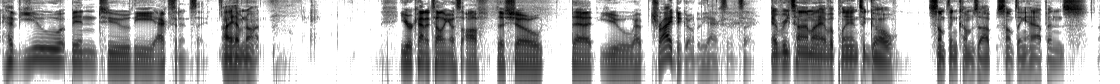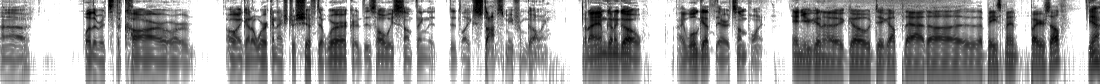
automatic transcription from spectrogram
have you been to the accident site? I have not. You were kind of telling us off the show that you have tried to go to the accident site. every time I have a plan to go, something comes up, something happens, uh, whether it's the car or oh, I got to work an extra shift at work, or there's always something that, that like stops me from going. But I am going to go. I will get there at some point. And you're gonna go dig up that uh, the basement by yourself? Yeah.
